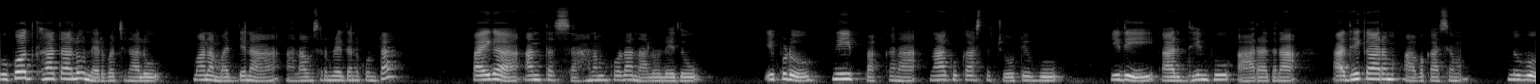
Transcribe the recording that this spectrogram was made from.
ఉపోద్ఘాతాలు నిర్వచనాలు మన మధ్యన అనవసరం లేదనుకుంటా? పైగా అంత సహనం కూడా నాలో లేదు. ఇప్పుడు నీ పక్కన నాకు కాస్త చోటివ్వు. ఇది అర్థింపు ఆరాధన అధికారం అవకాశం. నువ్వు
